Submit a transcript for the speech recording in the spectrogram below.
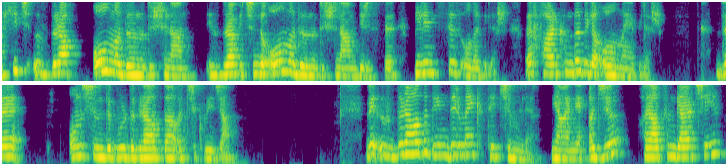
hiç ızdırap olmadığını düşünen, ızdırap içinde olmadığını düşünen birisi bilinçsiz olabilir ve farkında bile olmayabilir. Ve onu şimdi burada biraz daha açıklayacağım. Ve ızdırabı dindirmek seçimli. Yani acı hayatın gerçeği,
